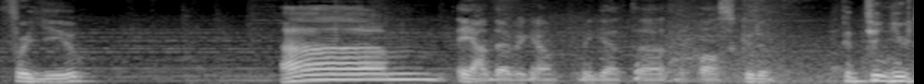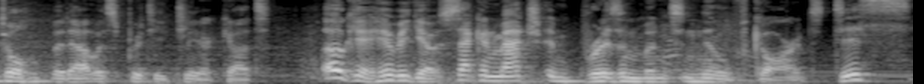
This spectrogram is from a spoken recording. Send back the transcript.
For you. Um, yeah, there we go. We got uh, the boss. Could have continued on, but that was pretty clear cut. Okay, here we go. Second match, Imprisonment Nilfgaard. This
